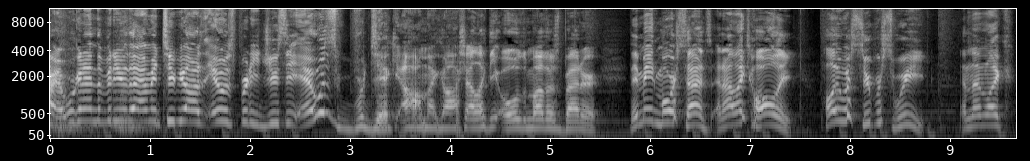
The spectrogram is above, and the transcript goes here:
All right, we're gonna end the video there. I mean, to be honest, it was pretty juicy. It was ridiculous. Oh my gosh, I like the old mothers better. They made more sense, and I liked Holly. Holly was super sweet. And then like,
